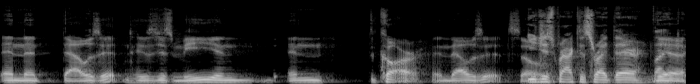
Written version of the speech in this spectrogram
and that, that was it. It was just me and, and the car and that was it. So you just practice right there. Like, yeah,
